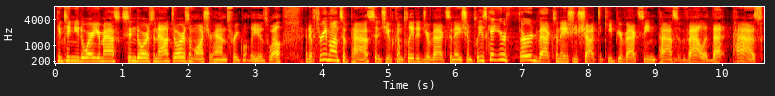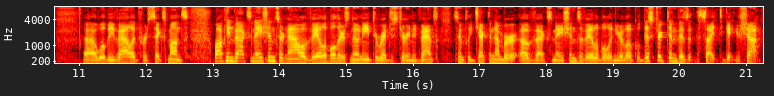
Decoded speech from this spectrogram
Continue to wear your masks indoors and outdoors and wash your hands frequently as well. And if three months have passed since you've completed your vaccination, please get your third vaccination shot to keep your vaccine pass valid. That pass uh, will be valid for six months. Walk in vaccinations are now available. There's no need to register in advance. Simply check the number of vaccinations available in your local district and visit the site to get your shot.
